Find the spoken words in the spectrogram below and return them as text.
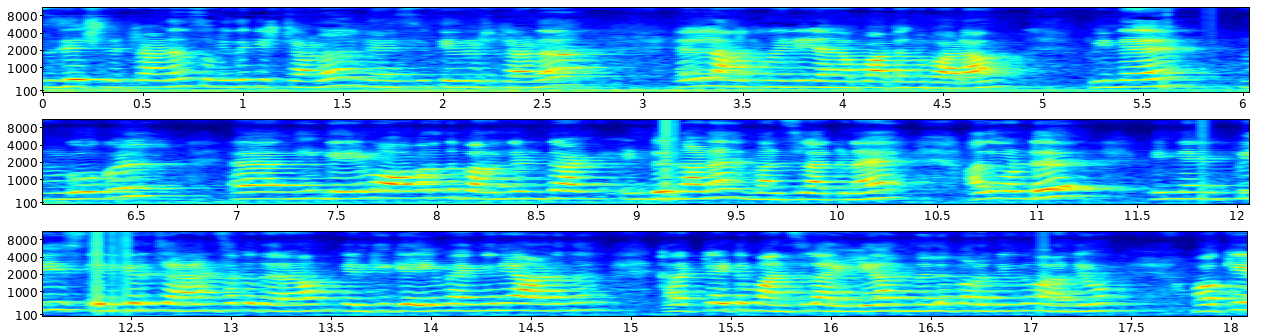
സുജേഷിന് ഇഷ്ടമാണ് സുമിതയ്ക്ക് ഇഷ്ടമാണ് നേസിത്തിന് ഇഷ്ടമാണ് എല്ലാവർക്കും വേണ്ടി ഞാൻ ആ പാട്ടങ്ങ് പാടാം. പിന്നെ ഗൂഗിൾ നീ ഗെയിം ഓവർ എന്ന് പറഞ്ഞിട്ടാണ് ഉണ്ട് എന്നാണ് മനസ്സിലാക്കണേ. അതുകൊണ്ട് പിന്നെ പ്ലീസ് എനിക്കൊരു ചാൻസ് ഒക്കെ തരണം. എനിക്ക് ഗെയിം എങ്ങനെയാണെന്ന് കറക്റ്റായിട്ട് മനസ്സിലായില്ല. ഇന്നലെ പറഞ്ഞു എന്ന് പറഞ്ഞു. ഓക്കെ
